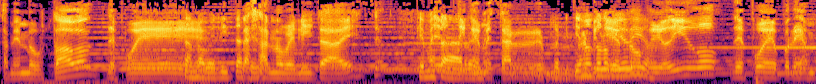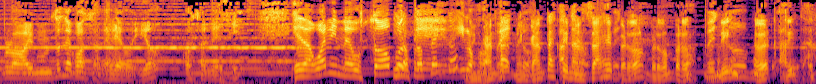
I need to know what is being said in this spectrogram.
también me gustaba. Después... Esas novelitas la- que- Esas novelitas estas. ¿Qué me está de- de que me están repitiendo todo lo que yo repitiendo digo? digo. Después, por ejemplo, hay un montón de cosas que leo yo, cosas que sí. Y da bueno y me gustó ¿Y los porque... y Me los encanta, prospectos. me encanta este Hasta mensaje, perdón, perdón, perdón. Prospectos, a ver, me encanta.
